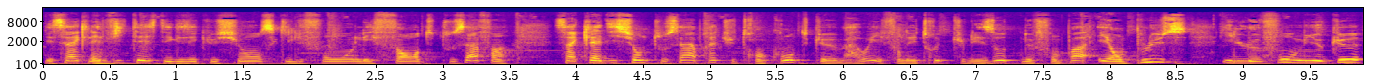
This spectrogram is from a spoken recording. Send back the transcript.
et c'est vrai que la vitesse d'exécution, ce qu'ils font, les fentes, tout ça, enfin, c'est vrai que l'addition de tout ça, après tu te rends compte que bah oui, ils font des trucs que les autres ne font pas et en plus ils le font mieux qu'eux,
